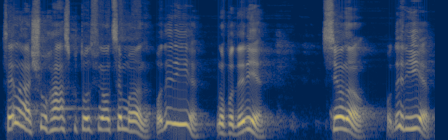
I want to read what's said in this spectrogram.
sei lá, churrasco todo final de semana. Poderia, não poderia? Sim ou não? Poderia.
